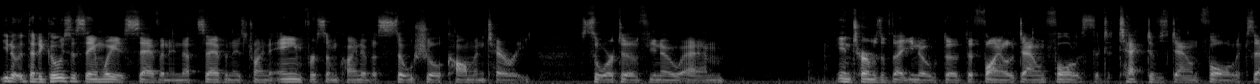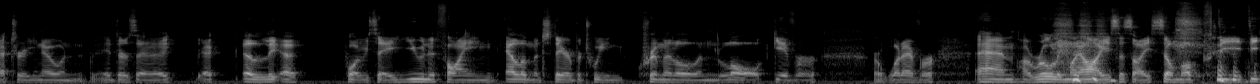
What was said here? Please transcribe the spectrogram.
You know that it goes the same way as Seven, in that Seven is trying to aim for some kind of a social commentary, sort of. You know, um, in terms of that, you know, the the final downfall is the detective's downfall, etc. You know, and there's a a, a, a what we say a unifying element there between criminal and lawgiver, or whatever. Um, I'm rolling my eyes as I sum up the the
